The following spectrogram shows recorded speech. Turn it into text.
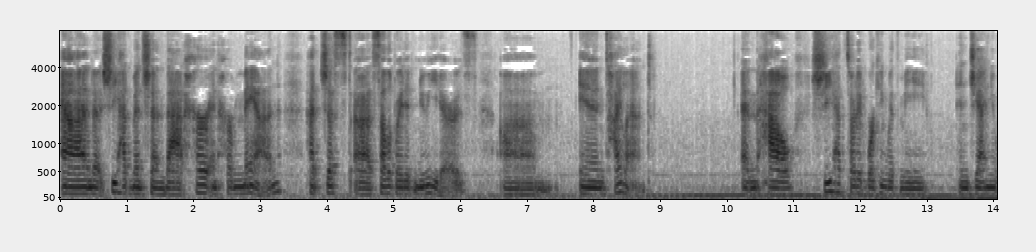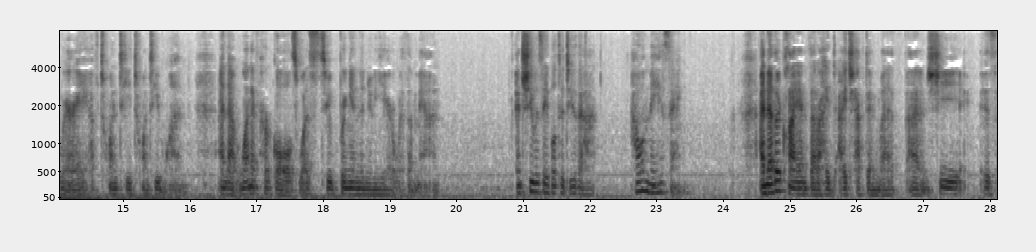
and she had mentioned that her and her man had just uh, celebrated New Year's um, in Thailand, and how she had started working with me in January of 2021, and that one of her goals was to bring in the new year with a man, and she was able to do that. How amazing! Another client that I, I checked in with, um, she is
